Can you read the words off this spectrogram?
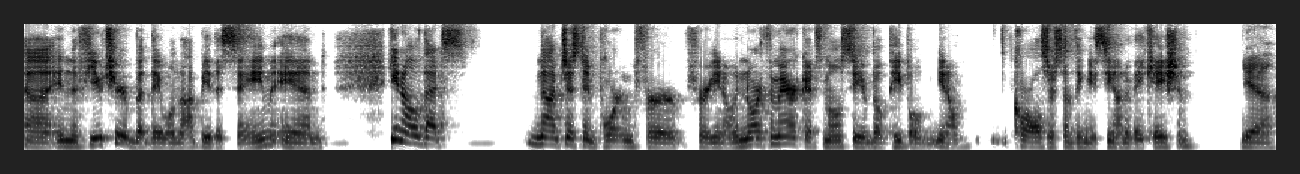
uh, in the future, but they will not be the same. And you know that's not just important for for you know in North America. It's mostly about people. You know, corals are something you see on a vacation. Yeah.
